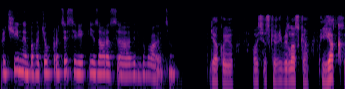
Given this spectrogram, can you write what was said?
причини багатьох процесів, які зараз е, відбуваються. Дякую. Ось скажіть, будь ласка, як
